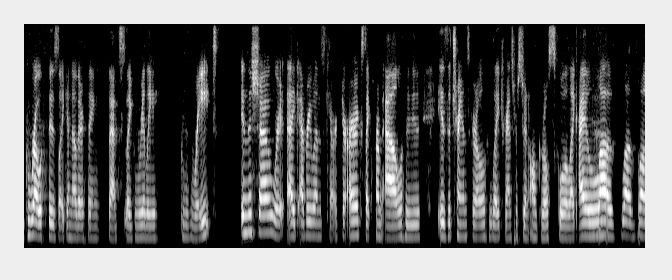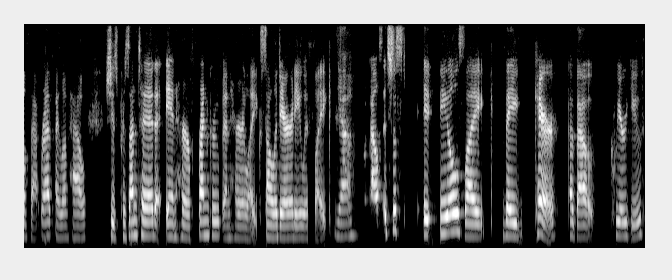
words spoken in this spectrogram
growth is like another thing that's like really great in the show where like everyone's character arcs like from Elle who is a trans girl who like transfers to an all girls school like I love love love that rep I love how she's presented in her friend group and her like solidarity with like yeah else. It's just it feels like they care about queer youth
